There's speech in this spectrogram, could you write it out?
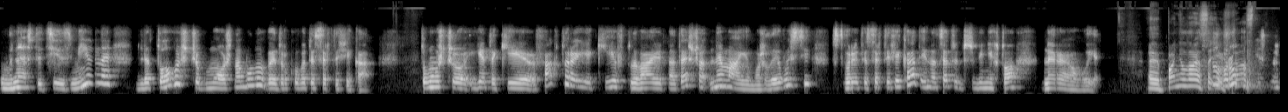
Внести ці зміни для того, щоб можна було видрукувати сертифікат, тому що є такі фактори, які впливають на те, що немає можливості створити сертифікат, і на це тобі собі ніхто не реагує. Е, Пані Лариса, Ну, і ще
